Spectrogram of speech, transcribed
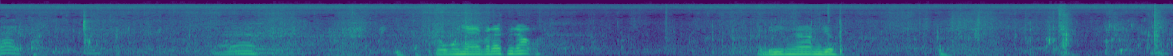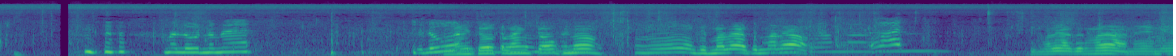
ได้ตัวนี้ได้ได้อ่าตัวมันใหญ่ไปได้พี่น้องดีงามอยู่ มาลุ้นนะแม่มาลุ้กำนลังเจอกำลังเจอพี่น้องอืมขึ้นมาแล้วขึ้นมาแล้วขึ้นมาแล้วขึ้นมาแล้วแน่แน่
